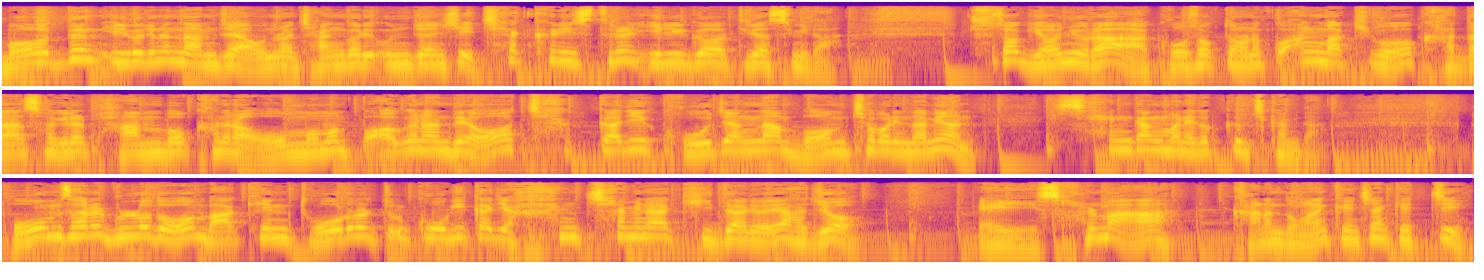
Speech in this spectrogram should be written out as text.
뭐든 읽어주는 남자. 오늘은 장거리 운전 시 체크리스트를 읽어드렸습니다. 추석 연휴라 고속도로는 꽉 막히고 가다 서기를 반복하느라 온몸은 뻐근한데요. 차까지 고장나 멈춰버린다면 생각만 해도 끔찍합니다. 보험사를 불러도 막힌 도로를 뚫고 오기까지 한참이나 기다려야 하죠. 에이, 설마 가는 동안은 괜찮겠지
